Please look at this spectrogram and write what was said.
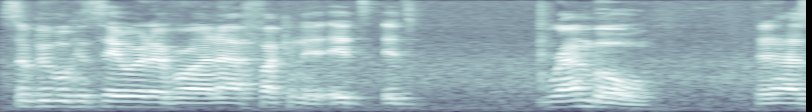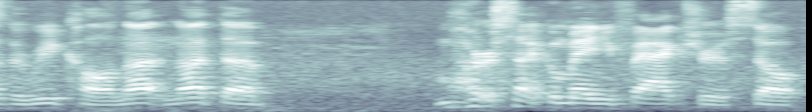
Some people can say whatever on that. Fucking, it's it's Brembo that has the recall, not not the motorcycle manufacturers. So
